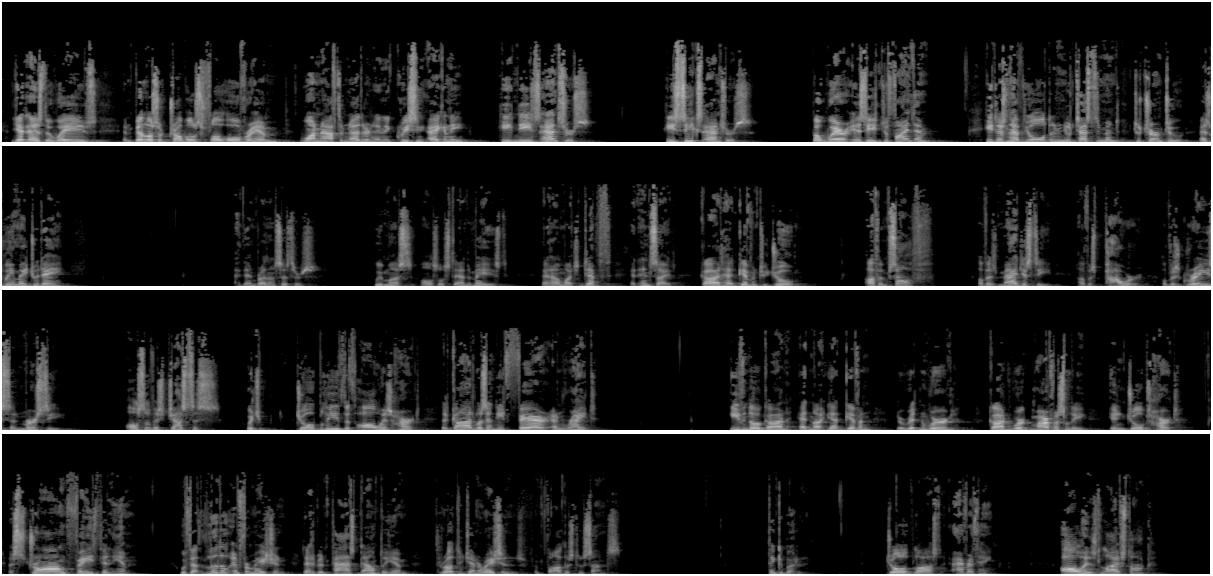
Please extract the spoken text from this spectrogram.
Yet as the waves and billows of troubles flow over him, one after another in an increasing agony, he needs answers. He seeks answers. But where is he to find them? He doesn't have the Old and New Testament to turn to, as we may today. And then, brothers and sisters, we must also stand amazed at how much depth and insight God had given to Job of himself, of his majesty, of his power, of his grace and mercy, also of his justice, which Job believed with all his heart that God was indeed fair and right. Even though God had not yet given the written word, God worked marvelously in Job's heart, a strong faith in him, with that little information that had been passed down to him throughout the generations from fathers to sons. Think about it. Job lost everything all his livestock,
